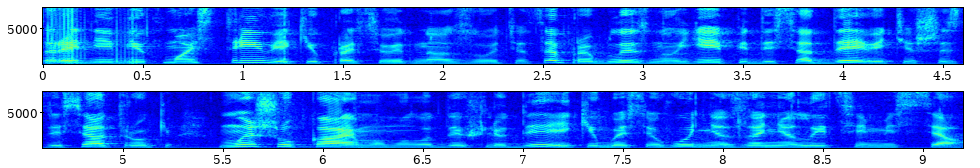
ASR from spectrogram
середній вік майстрів, які працюють на азоті, це приблизно є 59 і 60 років. Ми шукаємо молодих людей, які би сьогодні зайняли ці місця.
